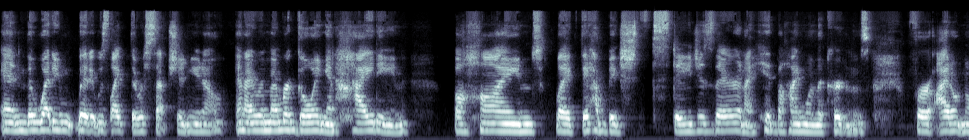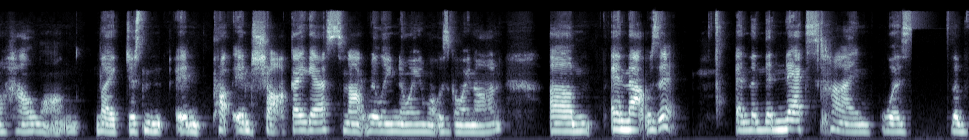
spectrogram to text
and the wedding but it was like the reception you know and i remember going and hiding behind like they have big sh- stages there and i hid behind one of the curtains for i don't know how long like just in in, in shock i guess not really knowing what was going on. Um, and that was it. And then the next time was the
